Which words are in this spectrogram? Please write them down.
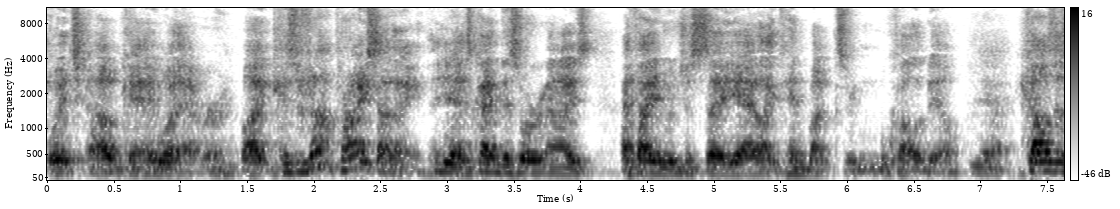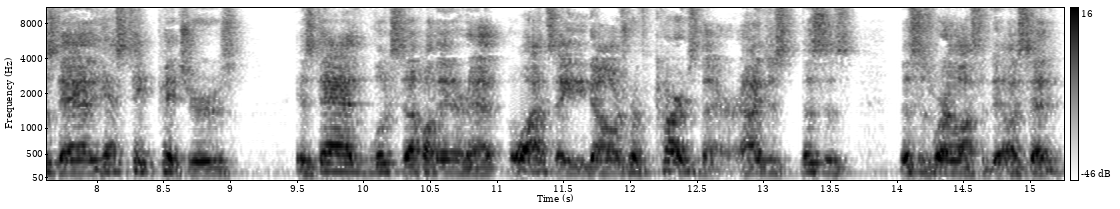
Which okay, whatever. Like, because there's not price on anything. Yeah. It's kind of disorganized. I thought he would just say, "Yeah, like ten bucks, and we'll call a deal." Yeah. He calls his dad. He has to take pictures. His dad looks it up on the internet. Well, that's eighty dollars worth of cards there. And I just this is this is where I lost the deal. I said,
